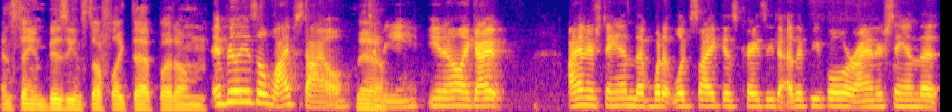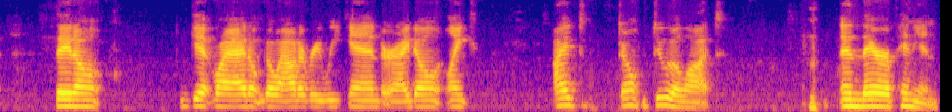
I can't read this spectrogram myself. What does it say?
and staying busy and stuff like that. But um, it really is a lifestyle Yeah. to me you know like i i understand that what it looks like is crazy to other people or i understand that they don't get why I don't go out every weekend or I don't like I d- don't do a lot in their opinion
